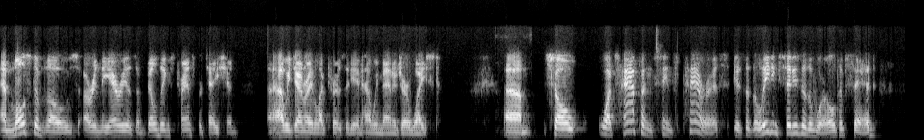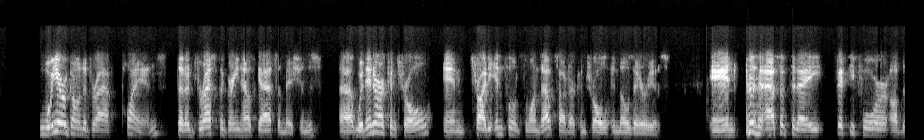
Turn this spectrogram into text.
And most of those are in the areas of buildings, transportation, uh, how we generate electricity, and how we manage our waste. Um, so, what's happened since Paris is that the leading cities of the world have said, we are going to draft plans that address the greenhouse gas emissions uh, within our control and try to influence the ones outside our control in those areas. And as of today, 54 of the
